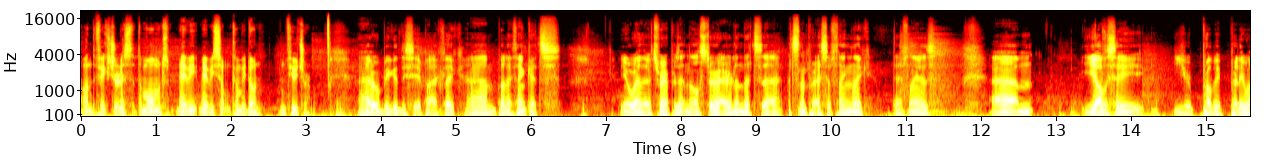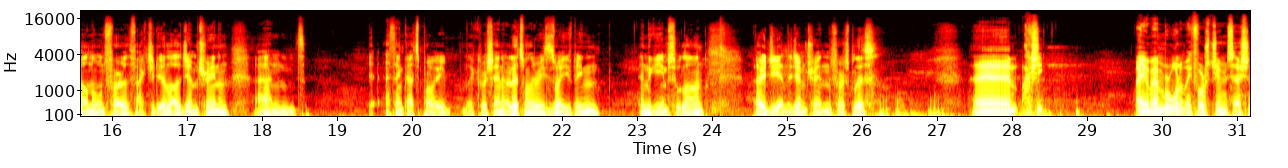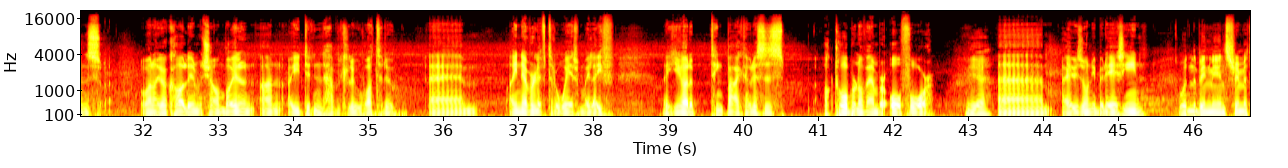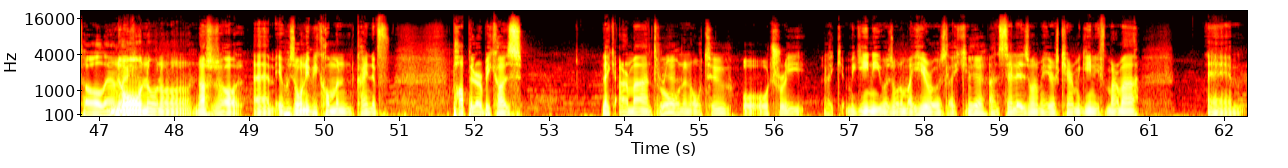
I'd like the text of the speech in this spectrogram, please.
on the fixture list at the moment. Maybe maybe something can be done in future. Uh, it would be good to see it back, like. Um, but I think it's, you know, whether it's representing Ulster or Ireland, that's uh, it's an impressive thing. Like, definitely is. Um, you obviously you're probably pretty well known for the fact you do a lot of gym training, and I think that's probably like we were saying earlier. It's one of the reasons why you've been in the game so long. How did you get in the gym training in the first place? Um, actually, I remember one of my first gym sessions when I got called in with Sean Boylan, and I didn't have a clue what to do. Um, I never lifted a weight in my life. Like you got to think back now. This is October, November 04. Yeah, Um, I was only about eighteen. wouldn't have been mainstream at all. Then, like. No, no, no, no, no, not at all. Um, it was only becoming kind of popular because, like Armagh Tyrone in 02, 0- 03, like McGeeney was one of my heroes, like, Yeah, and still is one of my heroes. Kieran McGeeney from Armagh, um,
